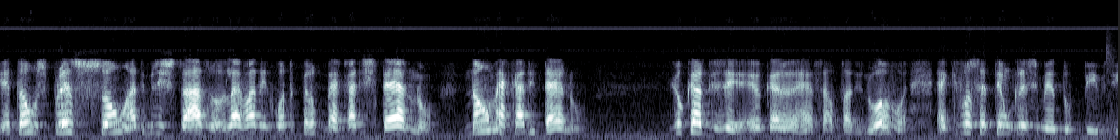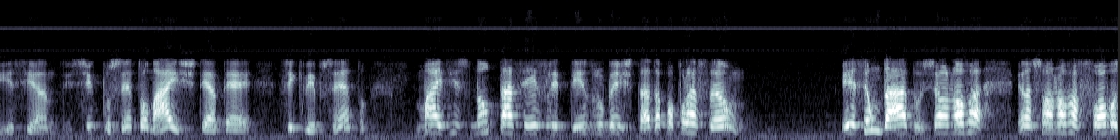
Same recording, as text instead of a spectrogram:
Então, os preços são administrados, levados em conta pelo mercado externo não o mercado interno. O que eu quero dizer, eu quero ressaltar de novo, é que você tem um crescimento do PIB esse ano de 5% ou mais, tem até 5,5%, mas isso não está se refletindo no bem-estar da população. Esse é um dado, isso é uma nova, é uma nova forma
